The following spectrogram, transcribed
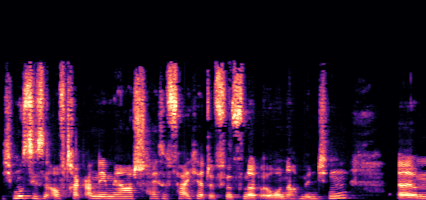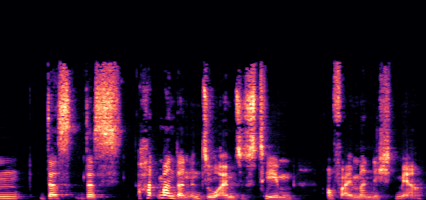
ich muss diesen Auftrag annehmen, ja, scheiße, fahr ich hatte 500 Euro nach München. Ähm, das, das hat man dann in so einem System auf einmal nicht mehr.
